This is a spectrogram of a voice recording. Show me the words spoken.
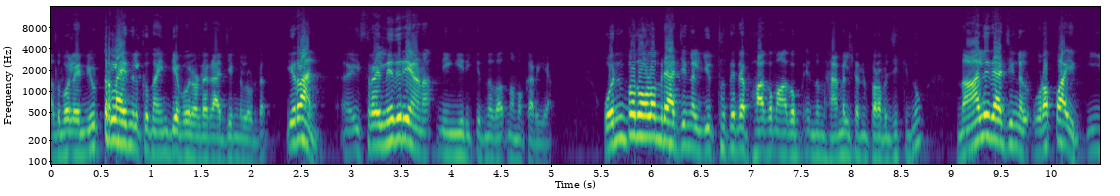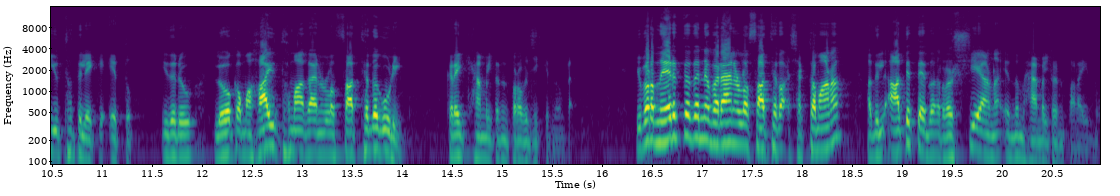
അതുപോലെ ന്യൂട്രലായി നിൽക്കുന്ന ഇന്ത്യ പോലുള്ള രാജ്യങ്ങളുണ്ട്. ഇറാൻ ഇസ്രായേലിനെതിരെയാണ് നീങ്ങിയിരിക്കുന്നത് നമുക്കറിയാം. ഒൻപതോളം രാജ്യങ്ങൾ യുദ്ധത്തിന്റെ ഭാഗമാകും എന്നും ഹാമിൽട്ടൺ പ്രവചിക്കുന്നു. നാല് രാജ്യങ്ങൾ ഉറപ്പായും ഈ യുദ്ധത്തിലേക്ക് എത്തും. ഇതൊരു ലോകമഹായുദ്ധമാകാനുള്ള സാധ്യത കൂടി ക്രൈക്ക് ഹാമിൽട്ടൺ പ്രവചിക്കുന്നുണ്ട്. ഇവർ നേരത്തെ തന്നെ വരാനുള്ള സാധ്യത ശക്തമാണ്. അതിൽ ആദ്യത്തേത് റഷ്യയാണ് എന്നും ഹാമിൽട്ടൺ പറയുന്നു.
